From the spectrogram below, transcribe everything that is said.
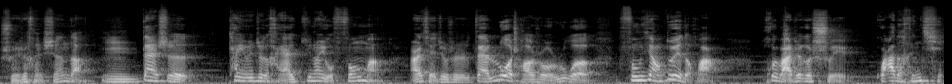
水是很深的，嗯，但是它因为这个海峡经常有风嘛，而且就是在落潮的时候，如果风向对的话，会把这个水刮得很浅。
